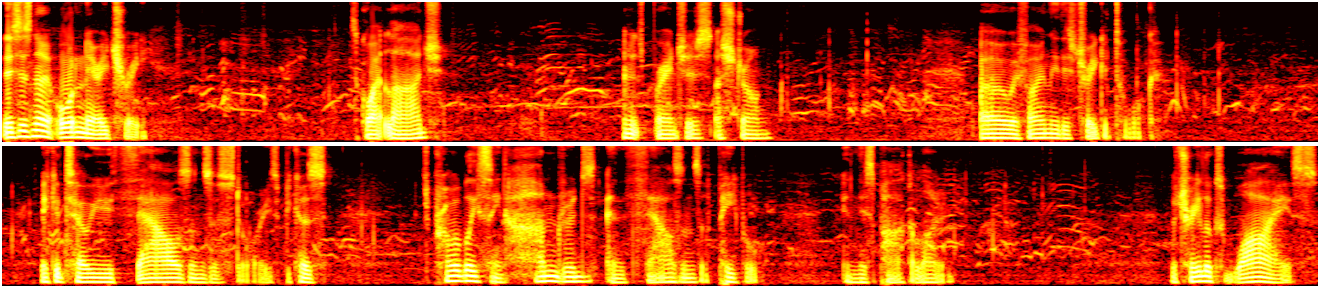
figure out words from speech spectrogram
This is no ordinary tree. It's quite large and its branches are strong. Oh, if only this tree could talk. It could tell you thousands of stories because it's probably seen hundreds and thousands of people in this park alone. The tree looks wise,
